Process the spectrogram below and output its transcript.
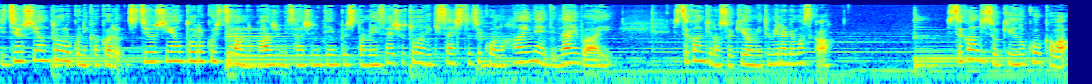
実用試案登録にかかる実用試案登録出願の願書に最初に添付した明細書等に記載した事項の範囲内でない場合出願時の訴求を認められますか？出願時訴求の効果は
